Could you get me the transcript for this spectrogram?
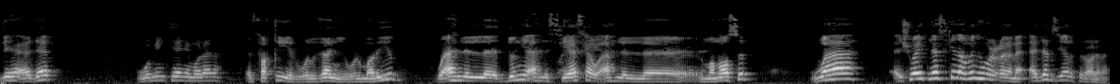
ليها آداب ومين تاني مولانا؟ الفقير والغني والمريض وأهل الدنيا أهل السياسة وأهل المناصب وشوية ناس كده ومنهم العلماء آداب زيارة العلماء.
